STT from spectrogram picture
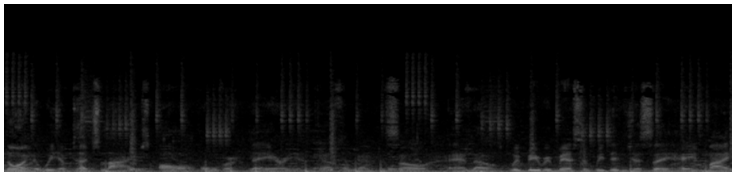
knowing that we have touched lives all over the area. So, and uh, be remiss if we didn't just say, hey, Mike,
